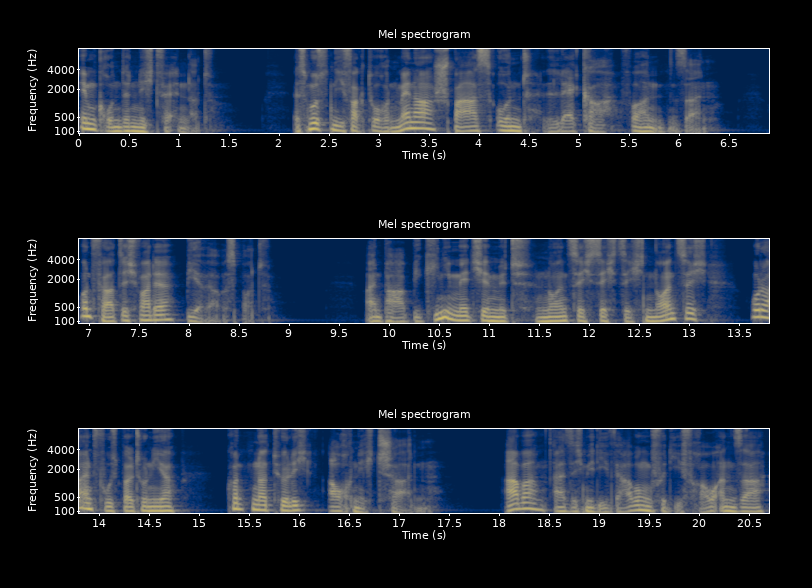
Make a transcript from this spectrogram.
im Grunde nicht verändert. Es mussten die Faktoren Männer, Spaß und lecker vorhanden sein. Und fertig war der Bierwerbespot. Ein paar Bikini-Mädchen mit 90, 60, 90 oder ein Fußballturnier konnten natürlich auch nicht schaden. Aber als ich mir die Werbung für die Frau ansah,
